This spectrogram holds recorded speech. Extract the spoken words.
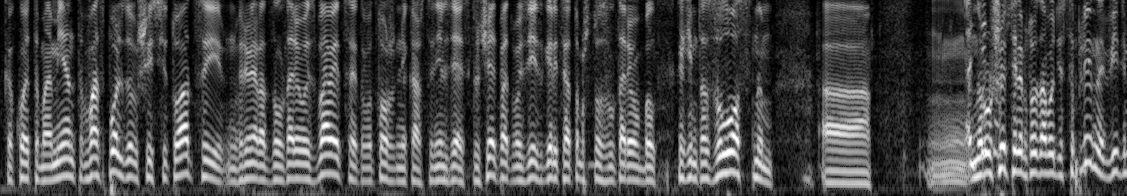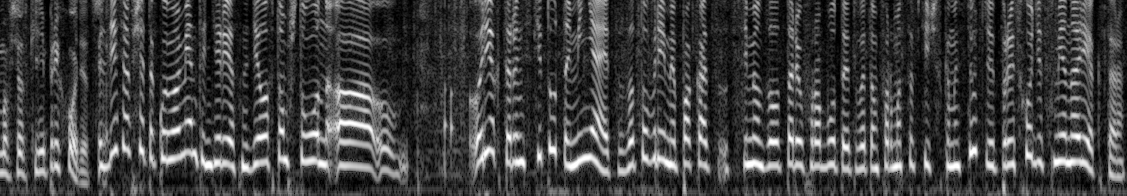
в какой-то момент, воспользовавшись ситуацией, например, от Золотарева избавиться, этого тоже, мне кажется, нельзя исключать, поэтому здесь говорится о том, что Золотарев был каким-то злостным э, нарушителем здесь... трудовой дисциплины, видимо, все-таки не приходится. Здесь вообще такой момент интересный. Дело в том, что он, э, ректор института меняется. За то время, пока Семен Золотарев работает в этом фармацевтическом институте, происходит смена ректора.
